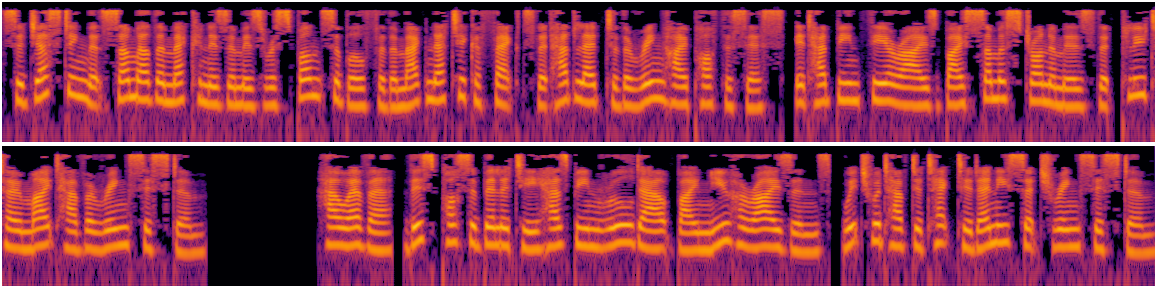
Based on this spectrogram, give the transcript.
suggesting that some other mechanism is responsible for the magnetic effects that had led to the ring hypothesis. It had been theorized by some astronomers that Pluto might have a ring system. However, this possibility has been ruled out by New Horizons, which would have detected any such ring system.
